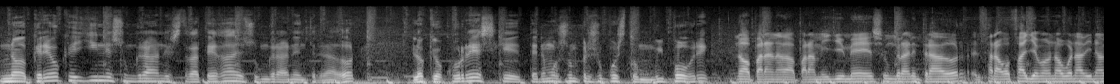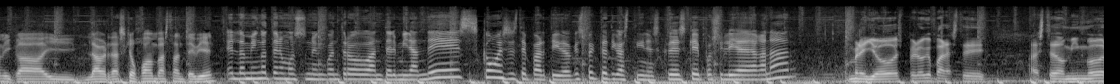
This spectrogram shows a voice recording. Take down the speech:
No, creo que Jim es un gran estratega, es un gran entrenador. Lo que ocurre es que tenemos un presupuesto muy pobre. No, para nada. Para mí Jim es un gran entrenador. El Zaragoza lleva una buena dinámica y la verdad es que juegan bastante bien. El domingo tenemos un encuentro ante el Mirandés. ¿Cómo es este partido? ¿Qué expectativas tienes? ¿Crees que hay posibilidad de ganar? Hombre, yo espero que para este, para este domingo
